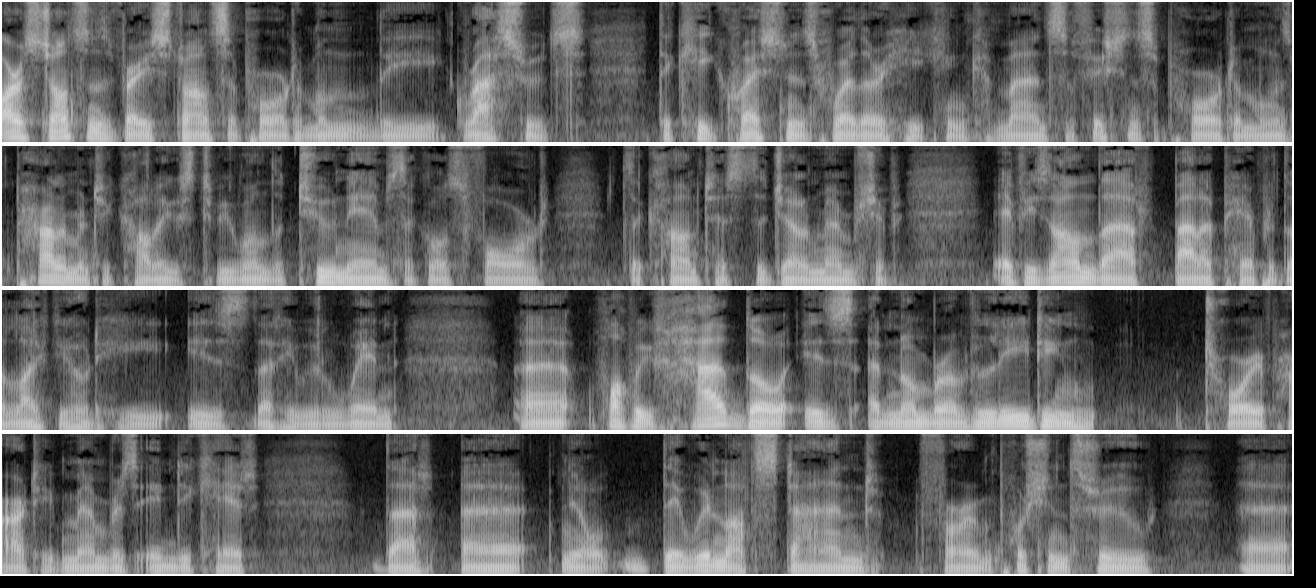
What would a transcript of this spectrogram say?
Boris Johnson's very strong support among the grassroots. The key question is whether he can command sufficient support among his parliamentary colleagues to be one of the two names that goes forward to the contest, the general membership. If he's on that ballot paper, the likelihood he is that he will win. Uh, what we've had, though, is a number of leading Tory party members indicate that uh, you know they will not stand for him pushing through uh,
